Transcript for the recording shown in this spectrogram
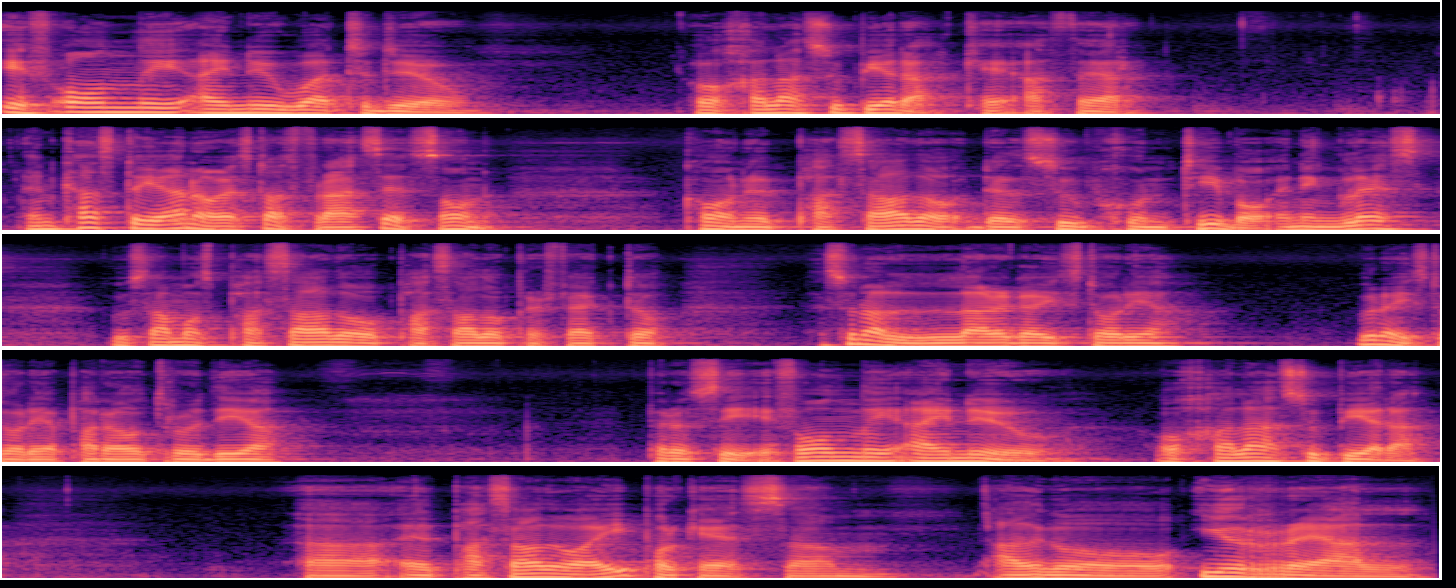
if only I knew what to do. Ojalá supiera qué hacer. En castellano estas frases son con el pasado del subjuntivo. En inglés usamos pasado o pasado perfecto. Es una larga historia, una historia para otro día. Pero sí, if only I knew, ojalá supiera. Uh, el pasado ahí porque es um, algo irreal,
